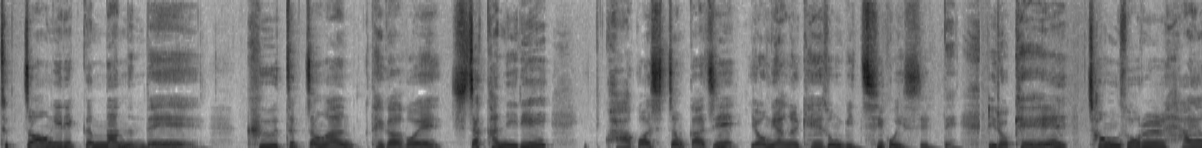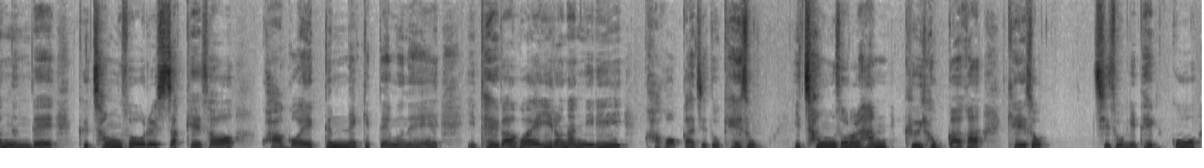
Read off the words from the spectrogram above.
특정 일이 끝났는데 그 특정한 대과거에 시작한 일이 과거 시점까지 영향을 계속 미치고 있을 때 이렇게 청소를 하였는데 그 청소를 시작해서 과거에 끝냈기 때문에 이 대과거에 일어난 일이 과거까지도 계속 이 청소를 한 그 효과가 계속 지속이 됐고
